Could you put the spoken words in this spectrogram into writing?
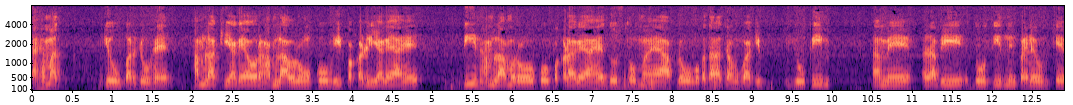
अहमद के ऊपर जो है हमला किया गया और हमलावरों को भी पकड़ लिया गया है। तीन हमलावरों को पकड़ा गया है। दोस्तों, मैं आप लोगों को बताना चाहूँगा कि यूपी में अभी दो तीन दिन पहले उनके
